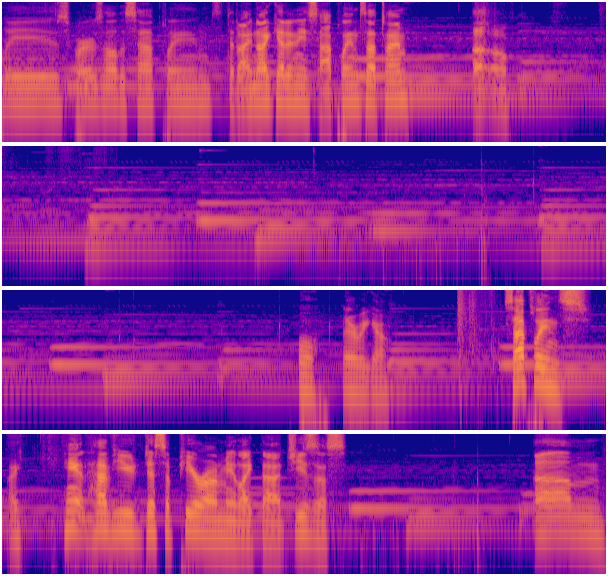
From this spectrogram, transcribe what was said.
please. Where's all the saplings? Did I not get any saplings that time? Uh-oh. Oh, there we go. Saplings, I can't have you disappear on me like that. Jesus. Um.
